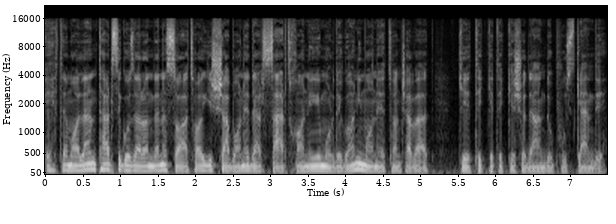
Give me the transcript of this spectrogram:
احتمالاً ترس گذراندن ساعتهای شبانه در سردخانه مردگانی مانعتان شود که تکه تکه شدهاند و پوست گنده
